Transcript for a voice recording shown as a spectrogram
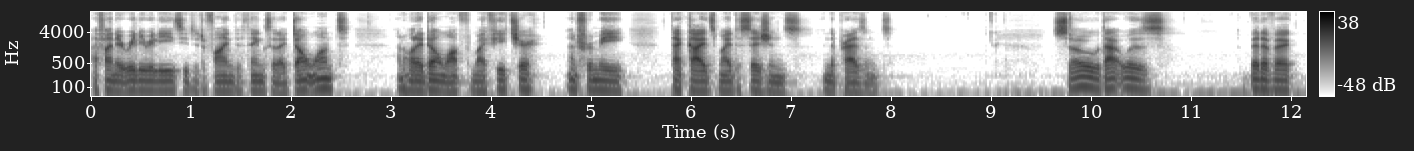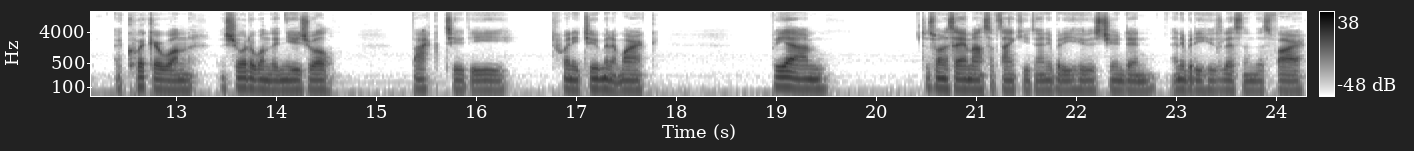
I find it really, really easy to define the things that I don't want and what I don't want for my future. And for me, that guides my decisions in the present. So that was a bit of a, a quicker one, a shorter one than usual. Back to the 22 minute mark. But yeah, I'm just want to say a massive thank you to anybody who's tuned in, anybody who's listened this far.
